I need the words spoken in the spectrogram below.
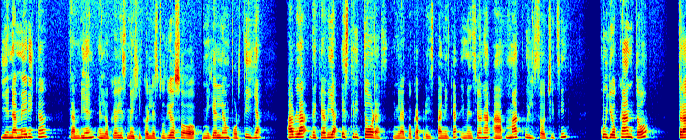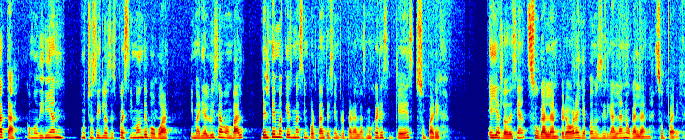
Y en América, también en lo que hoy es México, el estudioso Miguel León Portilla habla de que había escritoras en la época prehispánica y menciona a Macuil Xochitzin, cuyo canto trata, como dirían muchos siglos después, Simón de Beauvoir y María Luisa Bombal, del tema que es más importante siempre para las mujeres y que es su pareja. Ellas lo decían su galán, pero ahora ya podemos decir galán o galana, su pareja.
